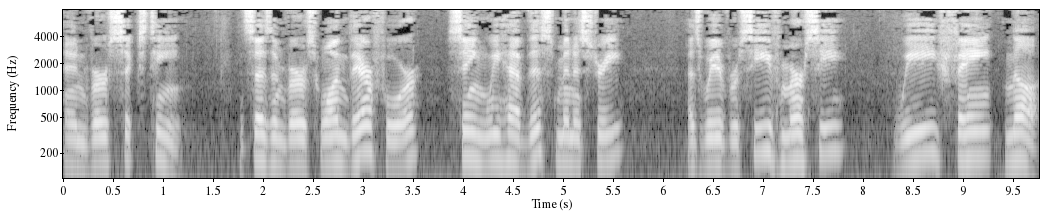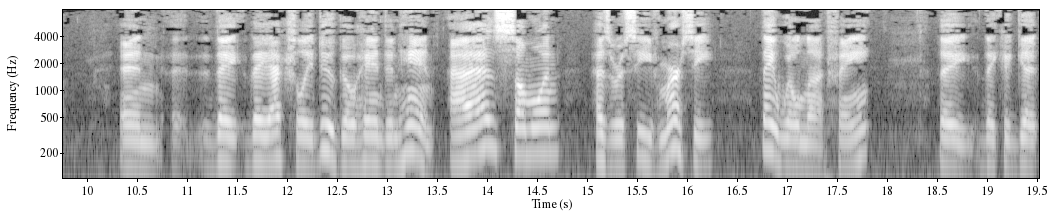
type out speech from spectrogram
and verse 16. It says in verse 1, Therefore, seeing we have this ministry, as we have received mercy, we faint not. And uh, they, they actually do go hand in hand. As someone has received mercy, they will not faint. They, they could get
